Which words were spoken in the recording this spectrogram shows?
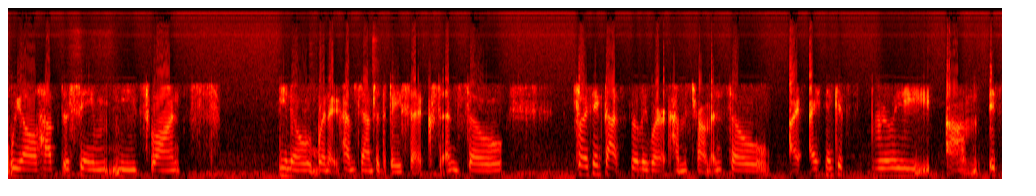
We all have the same needs, wants, you know, when it comes down to the basics, and so. So I think that's really where it comes from, and so I, I think it's really um, it's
